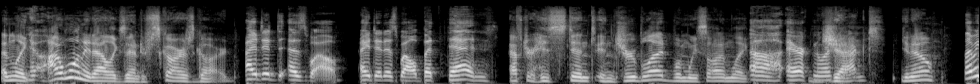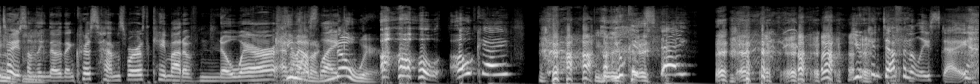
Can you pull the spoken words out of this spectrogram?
And like, No. I wanted Alexander Skarsgård I did as well. I did as well. But then, after his stint in True Blood when we saw him like uh, Eric Northman. jacked, you know, Let me tell you something though. Then Chris Hemsworth came out of nowhere, came and I out was of like, nowhere. "Oh, okay, you can stay. you can definitely stay."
